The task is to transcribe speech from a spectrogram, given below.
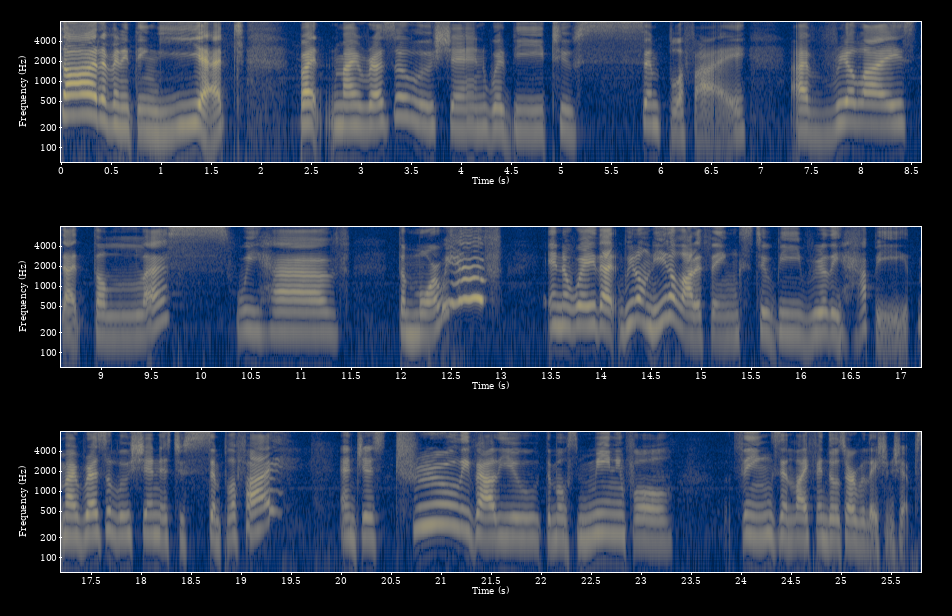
thought of anything yet, but my resolution would be to simplify. I've realized that the less we have, the more we have in a way that we don't need a lot of things to be really happy. My resolution is to simplify and just truly value the most meaningful things in life, and those are relationships.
